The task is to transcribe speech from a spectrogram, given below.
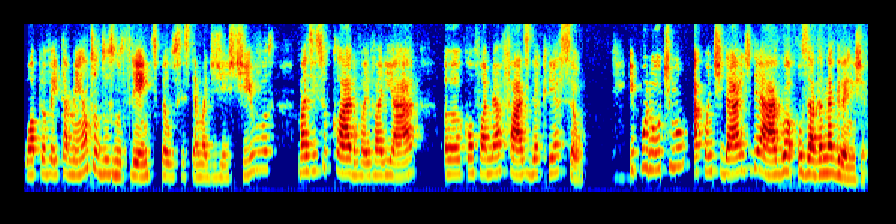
o aproveitamento dos nutrientes pelo sistema digestivo, mas isso, claro, vai variar uh, conforme a fase da criação. E por último, a quantidade de água usada na granja.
